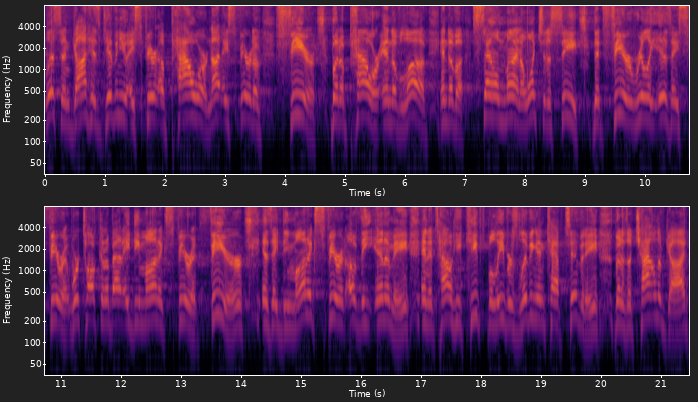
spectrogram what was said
Listen, God has given you a spirit of power, not a spirit of fear, but of power and of love and of a sound mind. I want you to see that fear really is a spirit. We're talking about a demonic spirit. Fear is a demonic spirit of the enemy, and it's how he keeps believers living in captivity. But as a child of God,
